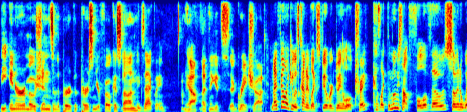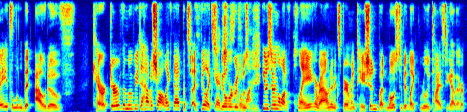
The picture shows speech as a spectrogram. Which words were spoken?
the inner emotions of the per- person you're focused on. Exactly. Yeah i think it's a great shot And I feel like it was kind of like Spielberg doing a little trick because like the movie's not full of those, so in a way it's a little bit out of character of the movie to have a shot like that. But I feel like Yeah, Spielberg was, was he was doing a lot of playing around and experimentation, but most of it like really ties together.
